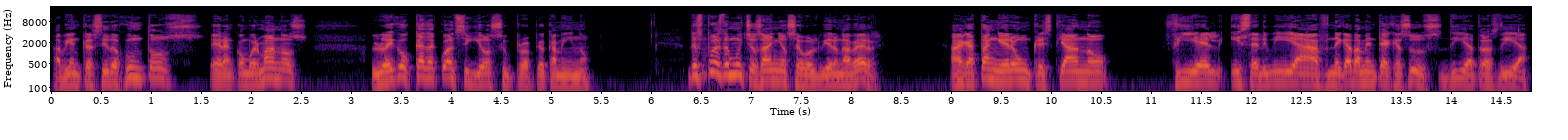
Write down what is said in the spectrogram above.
Habían crecido juntos, eran como hermanos, Luego cada cual siguió su propio camino. Después de muchos años se volvieron a ver. Agatán era un cristiano fiel y servía abnegadamente a Jesús día tras día.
